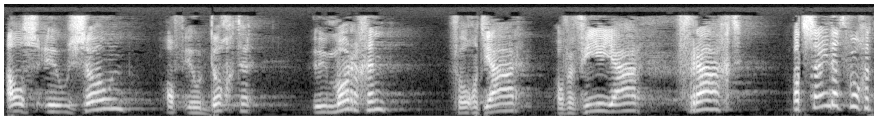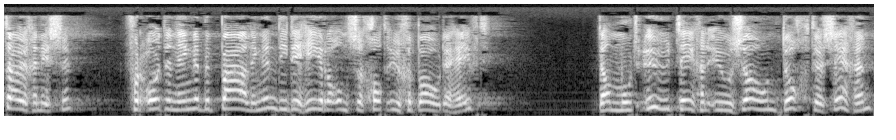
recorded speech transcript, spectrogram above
als uw zoon of uw dochter u morgen, volgend jaar, over vier jaar, vraagt, wat zijn dat voor getuigenissen, verordeningen, bepalingen die de Heere onze God u geboden heeft? Dan moet u tegen uw zoon, dochter zeggen,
